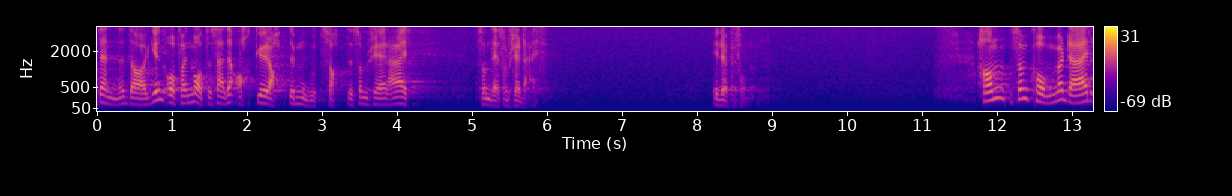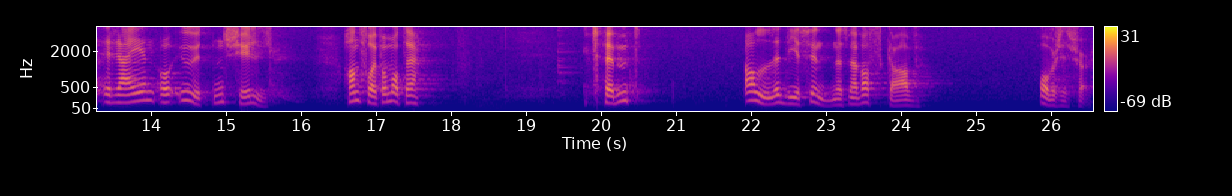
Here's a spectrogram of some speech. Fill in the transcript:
denne dagen, og på en måte så er det akkurat det motsatte som skjer her, som det som skjer der. I løpefonden. Han som kommer der rein og uten skyld, han får på en måte tømt alle de syndene som er vaska av, over seg sjøl.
